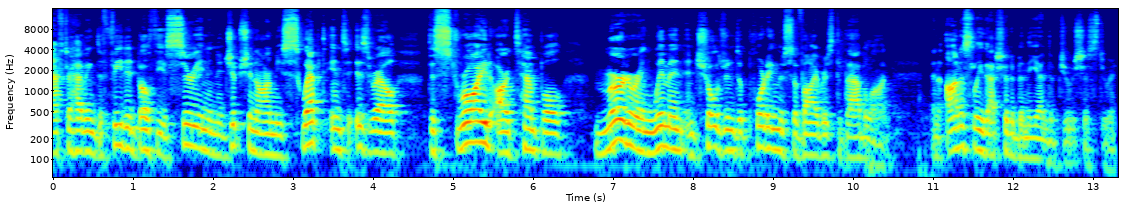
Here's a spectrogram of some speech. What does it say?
after having defeated both the Assyrian and Egyptian armies, swept into Israel, destroyed our temple, murdering women and children, deporting the survivors to Babylon. And honestly, that should have been the end of Jewish history.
